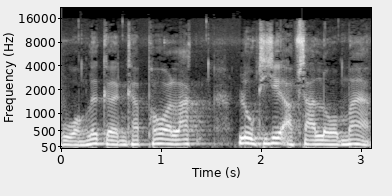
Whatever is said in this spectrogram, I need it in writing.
ห่วงเหลือเกินครับ เพราะว่ารักลูกที่ชื่ออับซาโลมมาก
